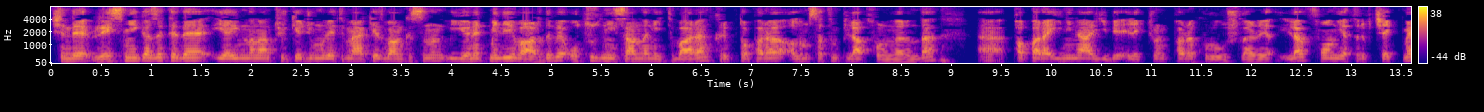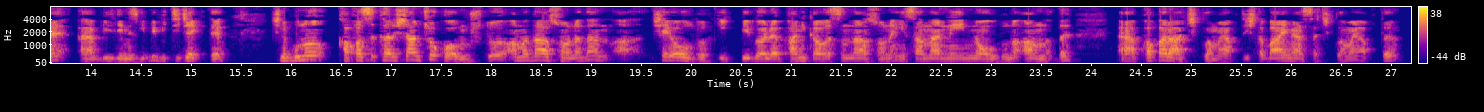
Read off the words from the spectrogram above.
Şimdi resmi gazetede yayınlanan Türkiye Cumhuriyeti Merkez Bankası'nın bir yönetmeliği vardı ve 30 Nisan'dan itibaren kripto para alım satım platformlarında e, Papara, Ininal gibi elektronik para kuruluşlarıyla fon yatırıp çekme e, bildiğiniz gibi bitecekti. Şimdi bunu kafası karışan çok olmuştu ama daha sonradan şey oldu. İlk bir böyle panik havasından sonra insanlar neyin ne olduğunu anladı. E, Papara açıklama yaptı. İşte Binance açıklama yaptı.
